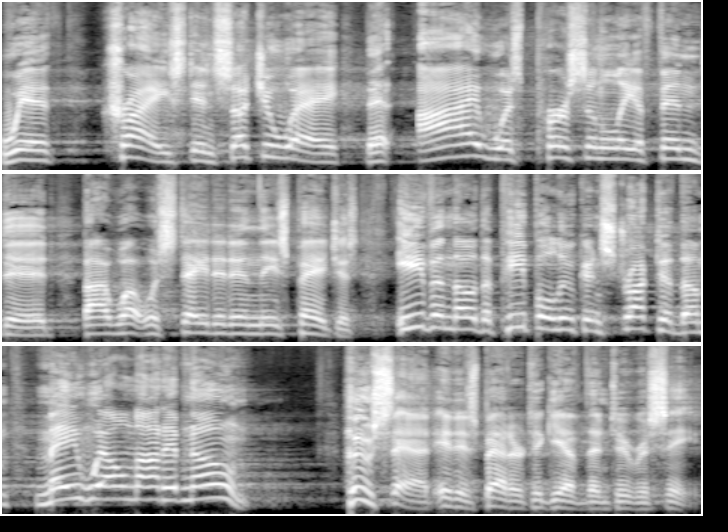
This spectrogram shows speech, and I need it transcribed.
with Christ in such a way that I was personally offended by what was stated in these pages, even though the people who constructed them may well not have known who said it is better to give than to receive.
